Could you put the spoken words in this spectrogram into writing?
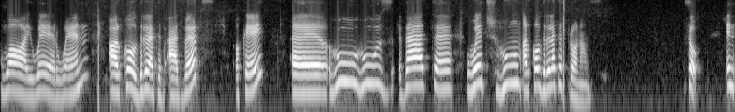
why, where, when are called relative adverbs. Okay, uh, who, whose, that, uh, which, whom are called relative pronouns. So, in,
